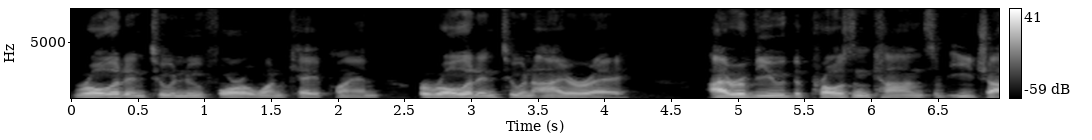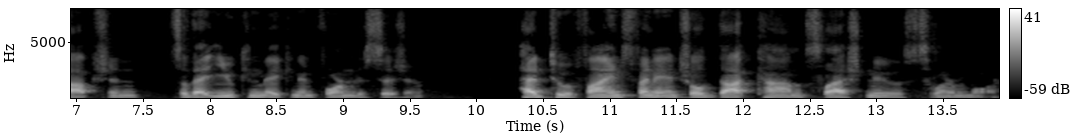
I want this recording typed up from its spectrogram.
roll it into a new 401k plan, or roll it into an IRA, I review the pros and cons of each option so that you can make an informed decision. Head to affiancefinancial.com slash news to learn more.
